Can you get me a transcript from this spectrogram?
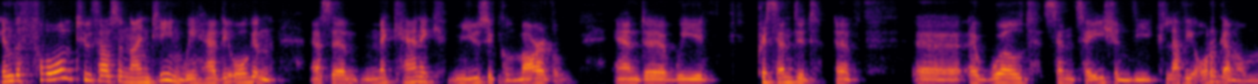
in the fall 2019 we had the organ as a mechanic musical marvel. And uh, we presented a, a, world sensation the claviorganum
